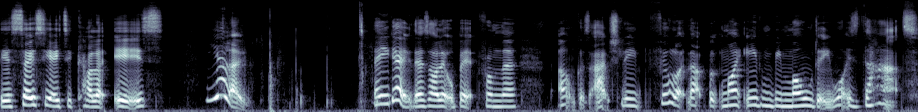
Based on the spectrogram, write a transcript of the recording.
The associated colour is yellow. There you go. There's our little bit from the. Oh, because I actually feel like that book might even be mouldy. What is that?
